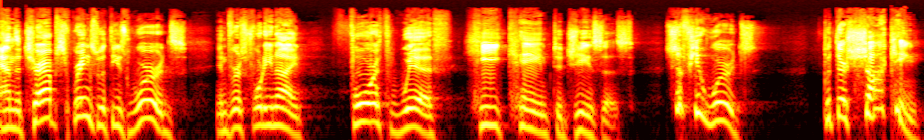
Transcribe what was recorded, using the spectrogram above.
And the trap springs with these words in verse 49 forthwith he came to Jesus. It's a few words, but they're shocking.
